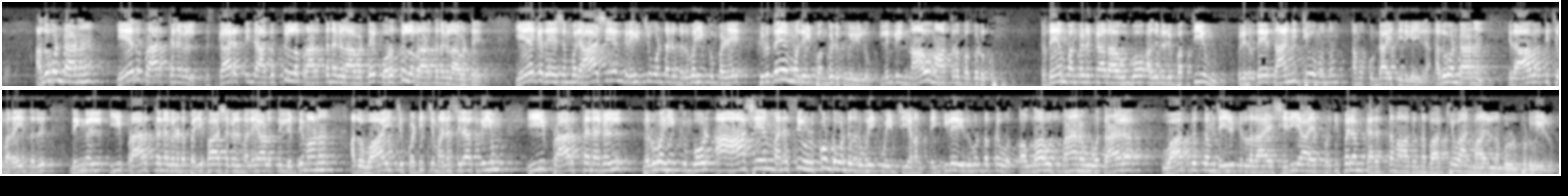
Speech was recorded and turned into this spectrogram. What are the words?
അതുകൊണ്ടാണ് ഏത് പ്രാർത്ഥനകൾ നിസ്കാരത്തിന്റെ അകത്തുള്ള പ്രാർത്ഥനകളാവട്ടെ പുറത്തുള്ള പ്രാർത്ഥനകളാവട്ടെ ഏകദേശം ഒരാശയം ഗ്രഹിച്ചുകൊണ്ടത് നിർവഹിക്കുമ്പോഴേ ഹൃദയം അതിൽ പങ്കെടുക്കുകയുള്ളൂ. ഇല്ലെങ്കിൽ നാവ് മാത്രം പങ്കെടുക്കും. ഹൃദയം പങ്കെടുക്കാതാകുമ്പോൾ അതിനൊരു ഭക്തിയും ഒരു ഹൃദയ സാന്നിധ്യവുമൊന്നും നമുക്കുണ്ടായിത്തീരുകയില്ല. അതുകൊണ്ടാണ് ഇത് ആവർത്തിച്ച് പറയുന്നത് നിങ്ങൾ ഈ പ്രാർത്ഥനകളുടെ പരിഭാഷകൾ മലയാളത്തിൽ ലഭ്യമാണ്. അത് വായിച്ച് പഠിച്ച് മനസ്സിലാക്കുകയും ഈ പ്രാർത്ഥനകൾ നിർവഹിക്കുമ്പോൾ ആ ആശയം മനസ്സിൽ ഉൾക്കൊണ്ടുകൊണ്ട് നിർവഹിക്കുകയും ചെയ്യണം. എങ്കിലേ ഇതുകൊണ്ടൊക്കെ അള്ളാഹു സുബാനഹുവ താല വാഗ്ദത്തം ചെയ്തിട്ടുള്ളതായ ശരിയായ പ്രതിഫലം കരസ്ഥമാകുന്ന ഭാഗ്യവാന്മാരിൽ നമ്മൾ ഉൾപ്പെടുകയുള്ളൂ.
